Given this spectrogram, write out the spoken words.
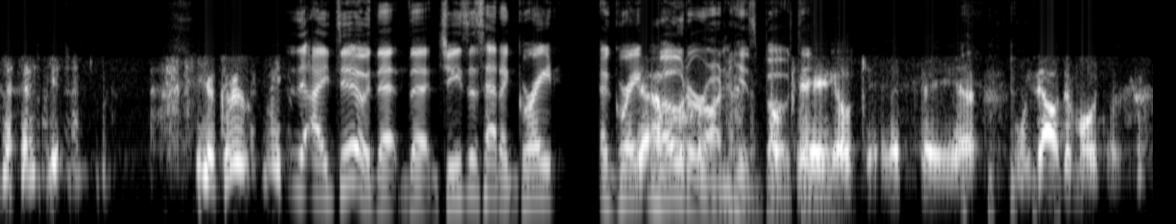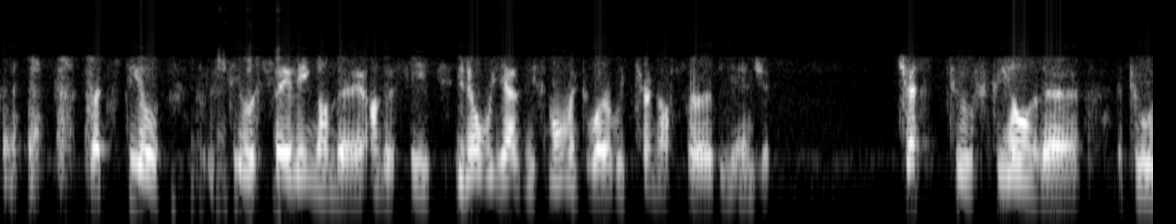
you agree with me? I do. That that Jesus had a great a great yeah. motor on his boat. Okay, okay. Let's say uh, without a motor, but still, still sailing on the on the sea. You know, we have this moment where we turn off uh, the engine, just to feel the to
